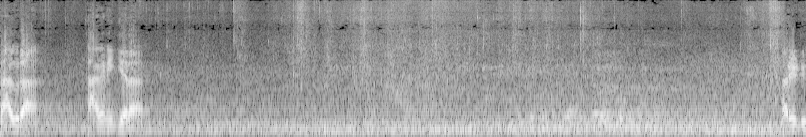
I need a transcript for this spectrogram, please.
తాగురా. తాగనీకేరా. అరే ఇటు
